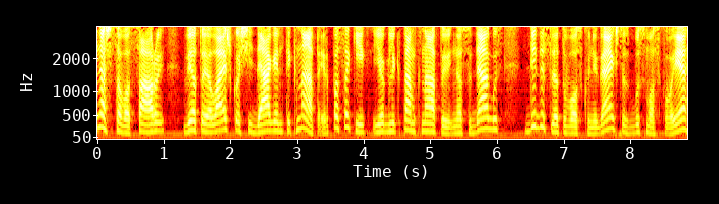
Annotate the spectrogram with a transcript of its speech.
neš savo sarui vietoje laiško šį degantį knatą ir pasakyk, jog liktam knatui nesudegus, didis Lietuvos kunigaikštis bus Maskvoje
